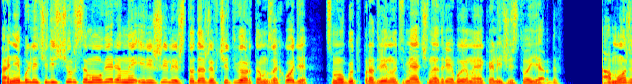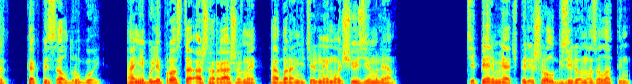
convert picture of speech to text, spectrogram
они были чересчур самоуверенны и решили, что даже в четвертом заходе смогут продвинуть мяч на требуемое количество ярдов. А может, как писал другой, они были просто ошарашены оборонительной мощью землян. Теперь мяч перешел к зелено-золотым.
